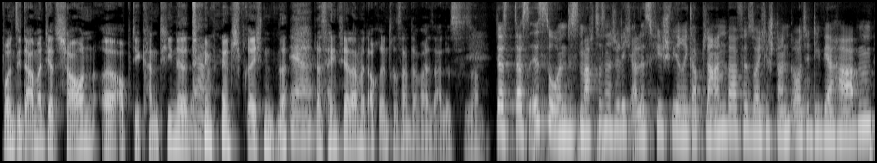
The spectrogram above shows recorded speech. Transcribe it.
wollen Sie damit jetzt schauen, äh, ob die Kantine ja. dementsprechend, ne? Ja. Das hängt ja damit auch interessanterweise alles zusammen. Das, das ist so und das macht es natürlich alles viel schwieriger planbar für solche Standorte, die wir haben.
